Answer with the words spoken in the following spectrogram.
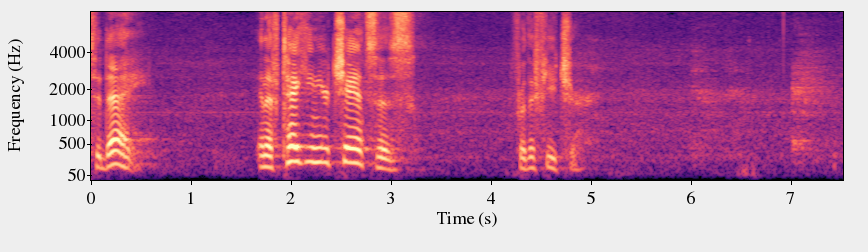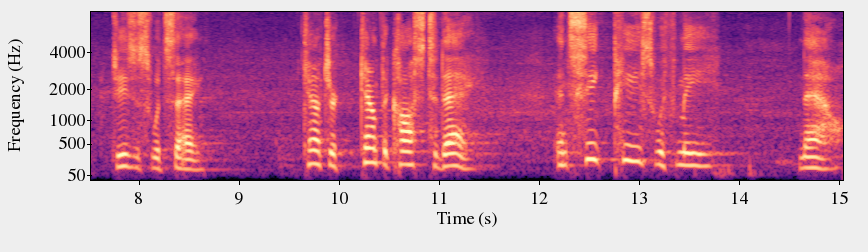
today and of taking your chances for the future? Jesus would say, Count, your, count the cost today and seek peace with me now.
